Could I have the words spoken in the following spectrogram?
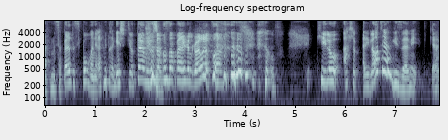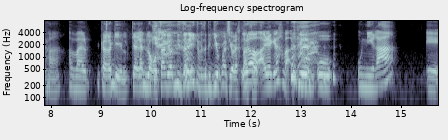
את מספרת את הסיפור ואני רק מתרגשת יותר מזה שאת מספרת על גואל רצון. כאילו, עכשיו, אני לא רוצה להיות גזענית, כן? אבל... כרגיל, קרן לא רוצה להיות גזענית וזה בדיוק מה שהיא הולכת לעשות. לא, אני אגיד לך מה, כי הוא- נראה אה,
